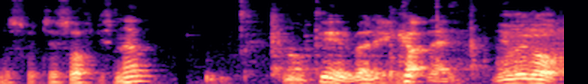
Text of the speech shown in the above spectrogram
we'll switch this off just now. Okay, ready to cut then. Here we go.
